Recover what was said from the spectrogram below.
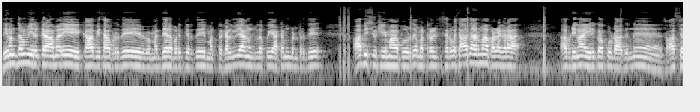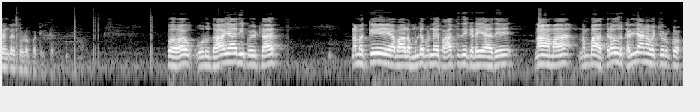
தினம் தினம் இருக்கிற மாதிரி காபி சாப்பிட்றது மத்தியில் படுக்கிறது மற்ற கல்யாணங்களில் போய் அட்டன் பண்ணுறது ஆபீஸ் விஷயமாக போகிறது மற்ற சர்வசாதாரணமாக பழகிறா அப்படிலாம் இருக்கக்கூடாதுன்னு சாஸ்திரங்கள் சொல்லப்பட்டிருக்கிறது. இப்போ ஒரு தாயாதி போயிட்டார். நமக்கு அவளை முன்ன பின்ன பார்த்தது கிடையாது. நாம நம்ம ஆத்துல ஒரு கல்யாணம் வச்சுருக்கோம்.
